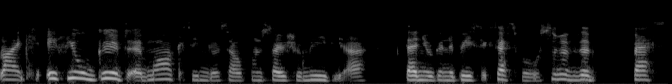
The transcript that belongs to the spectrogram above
like if you're good at marketing yourself on social media, then you're going to be successful. Some of the best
